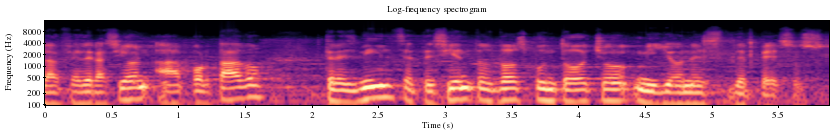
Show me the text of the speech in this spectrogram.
la Federación ha aportado 3.702.8 millones de pesos.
